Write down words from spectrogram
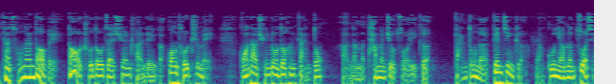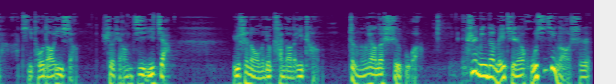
你看，从南到北，到处都在宣传这个光头之美，广大群众都很感动啊。那么他们就做一个感动的跟进者，让姑娘们坐下，剃头刀一响，摄像机一架，于是呢，我们就看到了一场正能量的事故啊。知名的媒体人胡锡进老师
